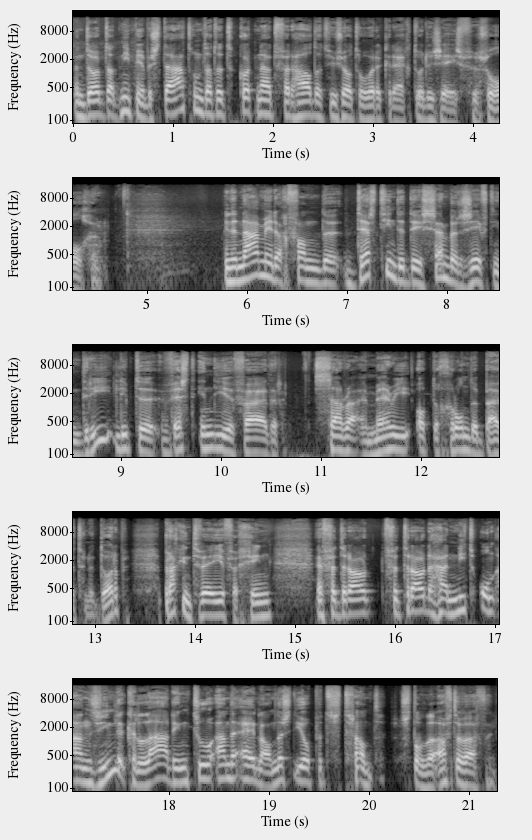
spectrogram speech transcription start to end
Een dorp dat niet meer bestaat... omdat het kort na het verhaal dat u zo te horen krijgt... door de zee is verzwolgen. In de namiddag van de 13 december 1703 liep de West-Indië-vaarder Sarah en Mary op de gronden buiten het dorp... brak in tweeën, verging en vertrouwde haar niet onaanzienlijke lading toe... aan de eilanders die op het strand stonden af te wachten.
